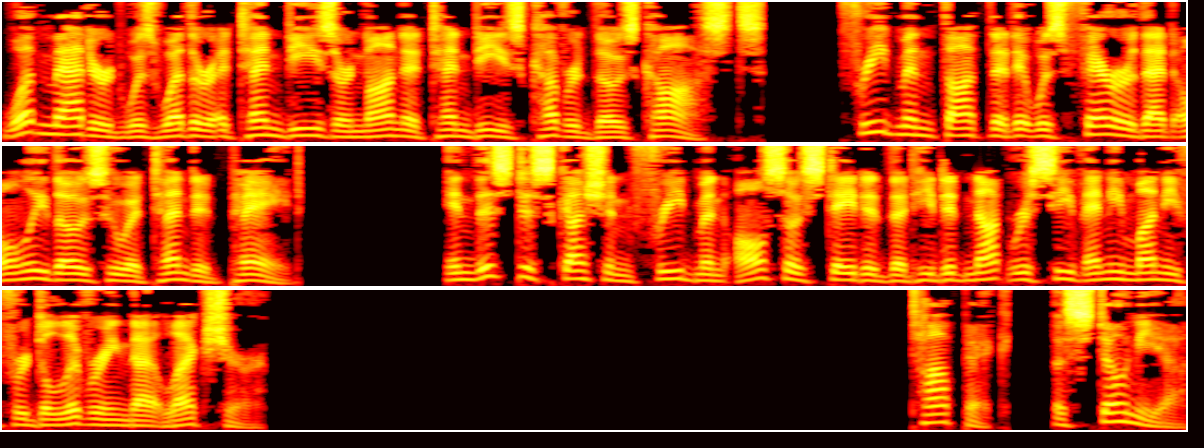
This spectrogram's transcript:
What mattered was whether attendees or non-attendees covered those costs. Friedman thought that it was fairer that only those who attended paid. In this discussion Friedman also stated that he did not receive any money for delivering that lecture. Estonia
